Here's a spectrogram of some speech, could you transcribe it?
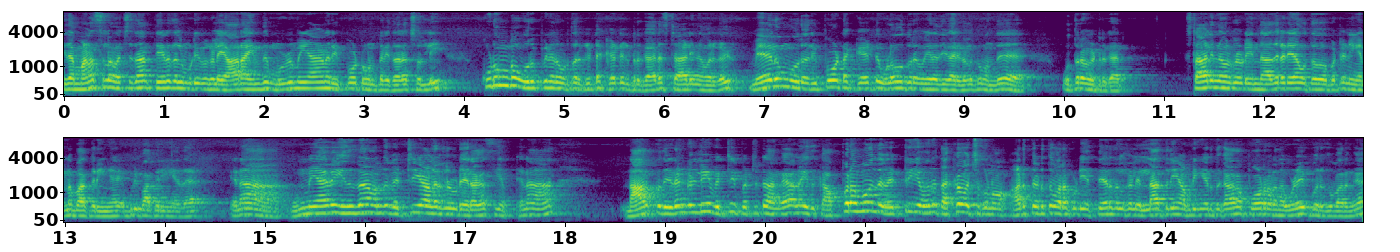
இதை மனசில் வச்சு தான் தேர்தல் முடிவுகளை ஆராய்ந்து முழுமையான ரிப்போர்ட் ஒன்றை தர சொல்லி குடும்ப உறுப்பினர் ஒருத்தர்கிட்ட கேட்டுக்கிட்டு இருக்காரு ஸ்டாலின் அவர்கள். மேலும் ஒரு ரிப்போர்ட்டை கேட்டு உளவுத்துறை உயரதிகாரிகளுக்கும் வந்து உத்தரவிட்டிருக்காரு. ஸ்டாலின் அவர்களுடைய இந்த அதிரடியான உத்தரவை பற்றி நீங்கள் என்ன பார்க்குறீங்க எப்படி பார்க்குறீங்க அதை ஏன்னா உண்மையாகவே இதுதான் வந்து வெற்றியாளர்களுடைய ரகசியம். ஏன்னா நாற்பது இடங்கள்லையும் வெற்றி பெற்றுட்டாங்க. ஆனால் இதுக்கு அப்புறமும் இந்த வெற்றியை வந்து தக்க வச்சுக்கணும். அடுத்தடுத்து வரக்கூடிய தேர்தல்கள் எல்லாத்துலேயும் அப்படிங்கிறதுக்காக போடுற அந்த உழைப்பு இருக்குது பாருங்க.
